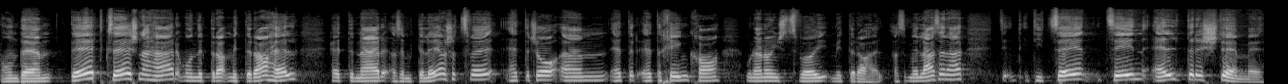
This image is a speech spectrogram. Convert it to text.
Und, ähm, dort siehst du nachher, wo er mit der Rahel, hat er dann, also mit der Lea schon zwei, hat er schon, ähm, hat er, hat er Kind gehabt, und dann noch eins zwei mit der Rahel. Also wir lesen dann, die, die zehn, zehn älteren Stämme,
